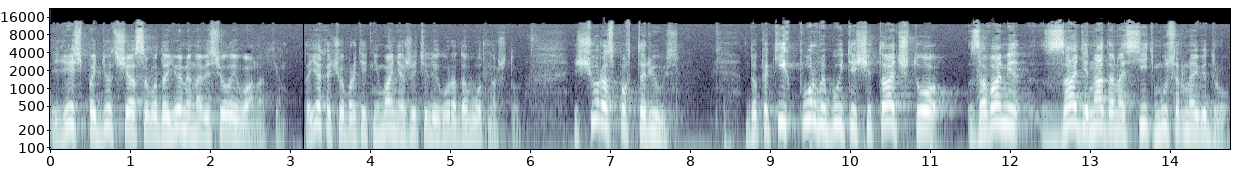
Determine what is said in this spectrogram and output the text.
речь пойдет сейчас о водоеме на Веселой Ивановке. Да я хочу обратить внимание жителей города вот на что. Еще раз повторюсь, до каких пор вы будете считать, что за вами сзади надо носить мусорное ведро?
